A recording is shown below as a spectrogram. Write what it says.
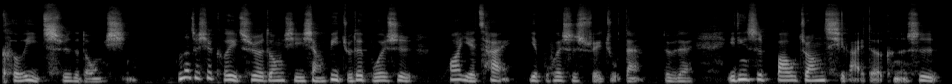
可以吃的东西。那这些可以吃的东西，想必绝对不会是。花椰菜也不会是水煮蛋，对不对？一定是包装起来的，可能是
